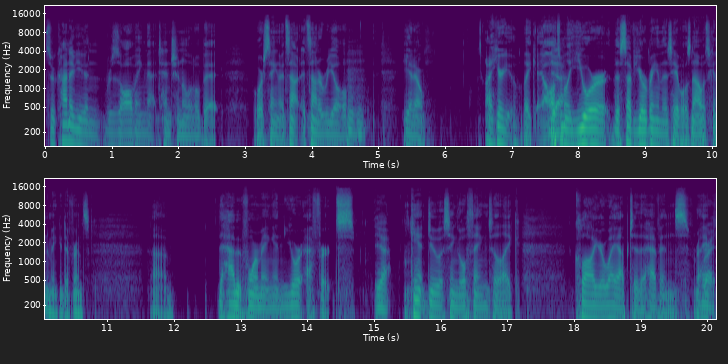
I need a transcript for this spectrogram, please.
so kind of even resolving that tension a little bit, or saying it's not it's not a real, Mhm. you know. I hear you. Like ultimately, your the stuff you're bringing to the table is not what's going to make a difference. Um, the habit forming and your efforts Yeah. you can't do a single thing to like claw your way up to the heavens, right? Right.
